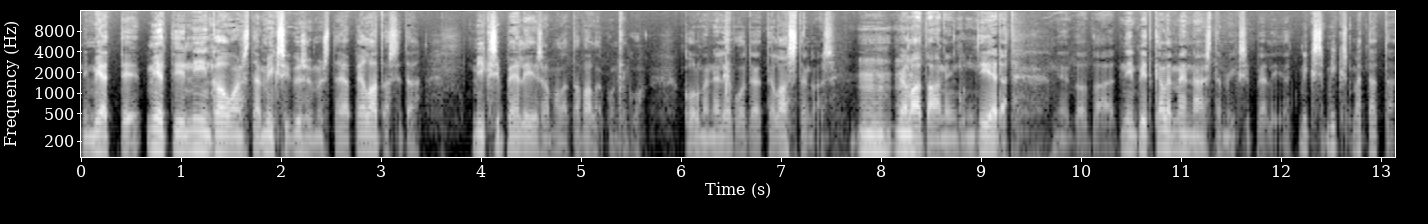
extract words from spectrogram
niin miettiä, miettiä niin kauan sitä miksi-kysymystä ja pelata sitä miksi-peliä samalla tavalla kuin, niin kuin kolme-neljävuotiaiden lasten kanssa Mm, mm. pelataan, niin kuin tiedät. Niin, tota, että niin pitkälle mennään sitä miksi-peliä, että miksi, miksi mä tätä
